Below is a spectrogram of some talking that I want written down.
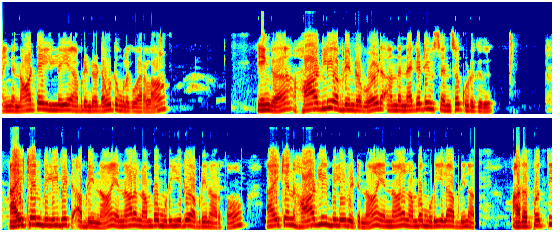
இங்கே நாட்டே இல்லையே அப்படின்ற டவுட் உங்களுக்கு வரலாம். இங்கே ஹார்ட்லி அப்படின்ற வேர்ட் அந்த நெகட்டிவ் சென்ஸை கொடுக்குது. ஐ கேன் பிலீவ் இட் அப்படின்னா என்னால் நம்ப முடியுது அப்படின்னு அர்த்தம். ஐ கேன் ஹார்ட்லி பிலீவ் இட்னா என்னால் நம்ப முடியல அப்படின்னு அர்த்தம். அதை பற்றி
